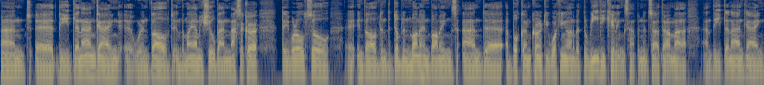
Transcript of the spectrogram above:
and uh, the Glenanne gang uh, were involved in the Miami Showband massacre. They were also uh, involved in the Dublin Monaghan bombings, and uh, a book I'm currently working on about the Reavey killings happened in South Armagh, and the Glenanne gang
